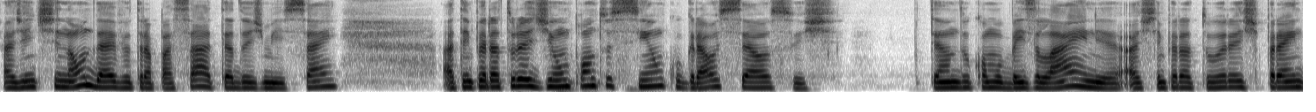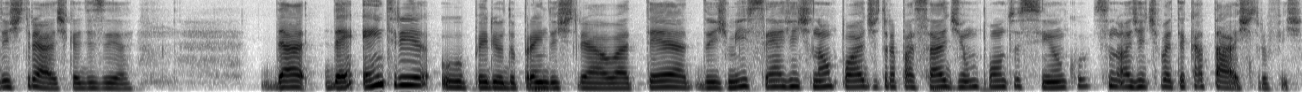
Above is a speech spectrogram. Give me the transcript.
a gente não deve ultrapassar até 2100 a temperatura de 1,5 graus Celsius, tendo como baseline as temperaturas pré-industriais, quer dizer, da, de, entre o período pré-industrial até 2100, a gente não pode ultrapassar de 1,5, senão a gente vai ter catástrofes.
